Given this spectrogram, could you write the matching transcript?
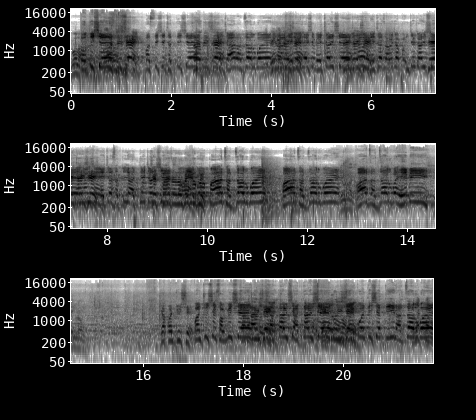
चौतीसशे पस्तीसशे. छत्तीसशे. चार हजार रुपये बेचाळीसशे. बेचाळीस चव्वेचाळीस पंचेचाळीसशे. बेचाळीस सत्तेचाळीस अठ्ठेचाळीसशे पाच हजार रुपये. पाच हजार रुपये पाच हजार रुपये पाच हजार रुपये हे बी पंचवीसशे पंचवीसशे सव्वीसशे सत्तावीसशे. सत्तावीसशे अठ्ठावीसशे एकोणतीसशे तीन हजार रुपये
